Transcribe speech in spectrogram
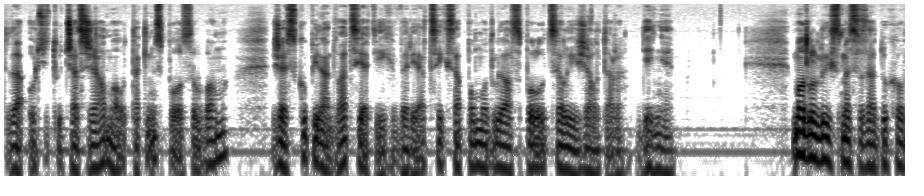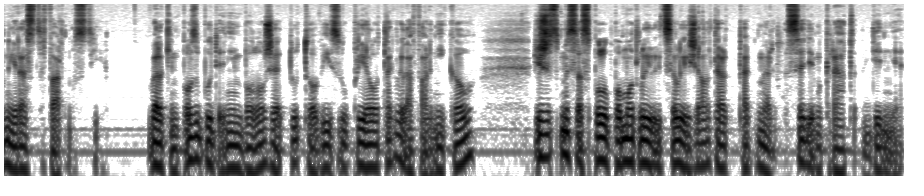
teda určitú časť žalmov, takým spôsobom, že skupina 20 veriacich sa pomodlila spolu celý žaltar denne. Modlili sme sa za duchovný rast farnosti. Veľkým pozbudením bolo, že túto výzvu prijalo tak veľa farníkov, že sme sa spolu pomodlili celý žaltár takmer 7 krát denne.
